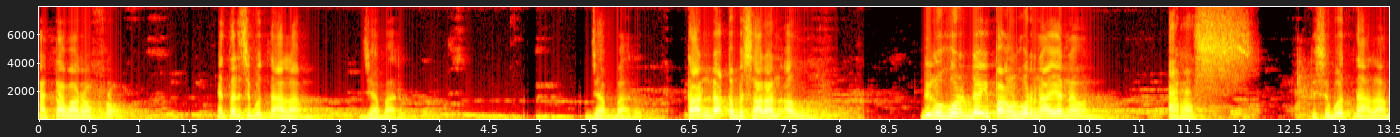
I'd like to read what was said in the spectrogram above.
atau warofro itu disebutnya alam jabarut jabarut tanda kebesaran Allah di luhur dari pangluhur na aya eras disebutna alam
